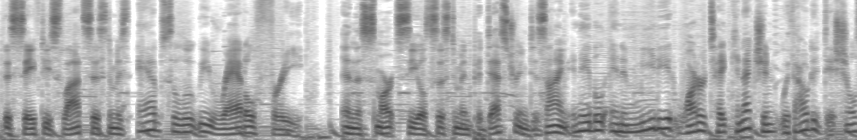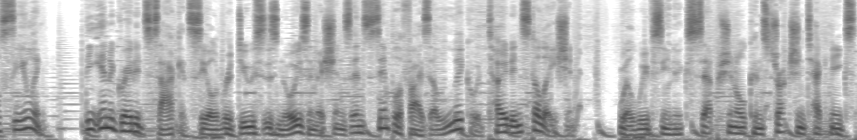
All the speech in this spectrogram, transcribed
The safety slot system is absolutely rattle-free, and the Smart Seal system and pedestrian design enable an immediate watertight connection without additional sealing. The integrated socket seal reduces noise emissions and simplifies a liquid-tight installation. Well, we've seen exceptional construction techniques,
